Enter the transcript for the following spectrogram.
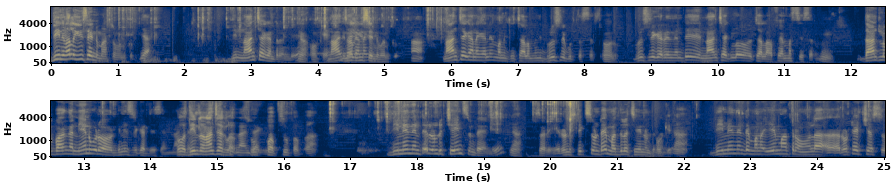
దీనివల్ల యూస్ అయ్యండి మాస్టర్ మనకు. యా. దీన్ని నాంచాగ్ అంటారండి. ఓకే. చాక్ యూస్ అయ్యండి మనకు. నాంచాగ్ అనగానే మనకి చాలా మంది బ్రూస్లీ గుర్తొస్తారు అవును. బ్రూస్లీ గారు ఏంటంటే నాంచాక్లో చాలా ఫేమస్ చేశారు. దాంట్లో భాగంగా నేను కూడా గిన్నీస్ రికార్డ్ చేశాను. ఓ. దీంట్లో చాక్. సూపర్ సూపర్. దీని ఏంటంటే రెండు చైన్స్ ఉంటాయండి. సారీ రెండు స్టిక్స్ ఉంటాయి మధ్యలో చైన్ ఉంటుంది. ఓకే దీని ఏంటంటే మనం ఏ మాత్రం ఇలా రొటేట్ చేస్తూ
